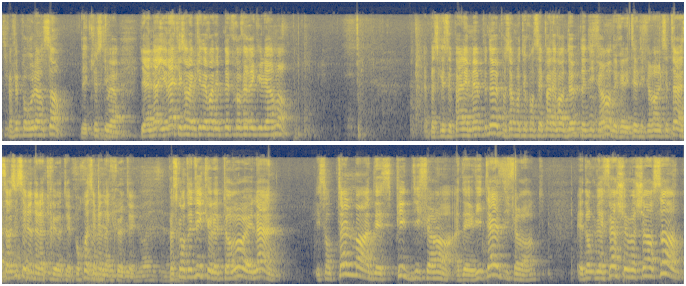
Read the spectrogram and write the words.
C'est pas fait pour rouler ensemble. Il, y en a, il y en a qui ont l'habitude d'avoir des pneus crevés régulièrement. Parce que ce pas les mêmes pneus, pour ça qu'on ne te conseille pas d'avoir deux pneus différents, de qualité différente, etc. Ça aussi, ça vient de la cruauté. Pourquoi ça vient de la cruauté? Parce qu'on te dit que le taureau et l'âne, ils sont tellement à des speeds différents, à des vitesses différentes, et donc les faire chevaucher ensemble,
